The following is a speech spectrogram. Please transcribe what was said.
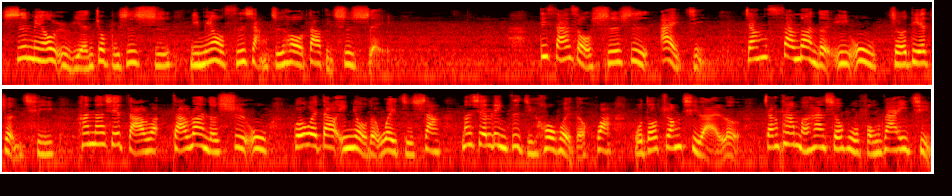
诗没有语言就不是诗，你没有思想之后到底是谁？第三首诗是爱己，将散乱的衣物折叠整齐，和那些杂乱杂乱的事物归位到应有的位置上。那些令自己后悔的话，我都装起来了，将它们和生活缝在一起。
